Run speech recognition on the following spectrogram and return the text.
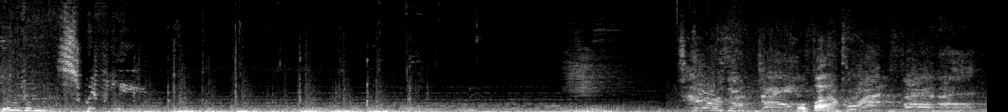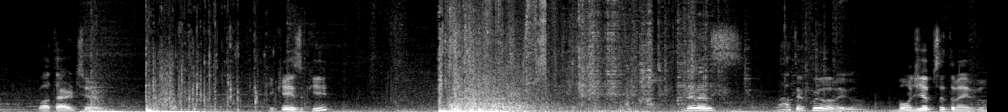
Moving swiftly. Opa! Boa tarde, senhor. O que, que é isso aqui? Beleza. Ah, tranquilo, amigo. Bom dia pra você também, viu?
